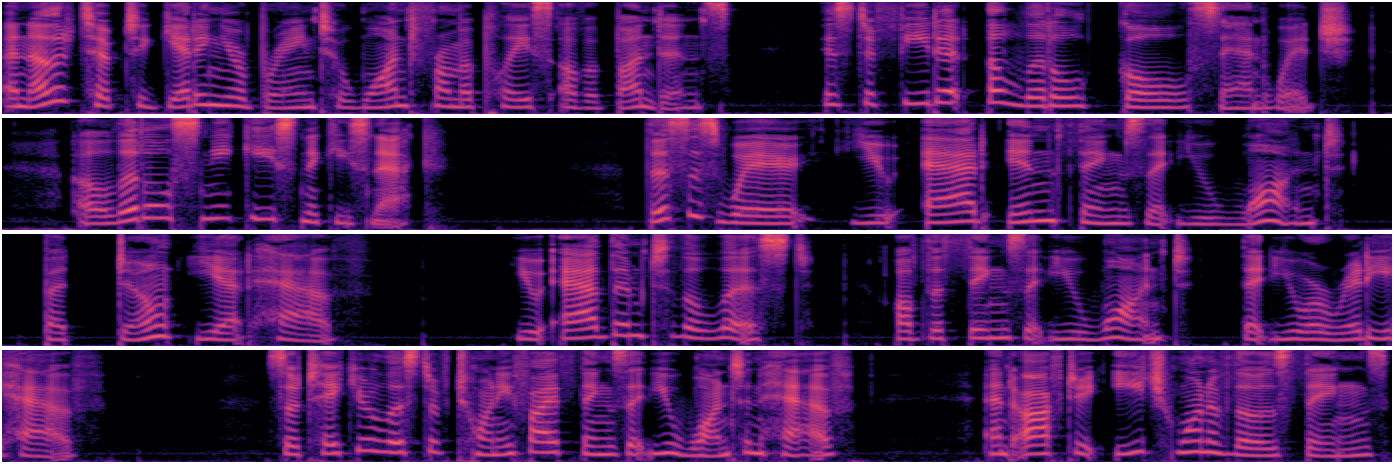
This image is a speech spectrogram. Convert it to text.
Another tip to getting your brain to want from a place of abundance is to feed it a little goal sandwich, a little sneaky snicky snack. This is where you add in things that you want but don't yet have. You add them to the list of the things that you want that you already have. So take your list of 25 things that you want and have, and after each one of those things,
